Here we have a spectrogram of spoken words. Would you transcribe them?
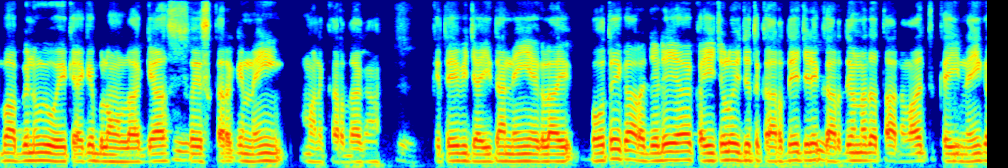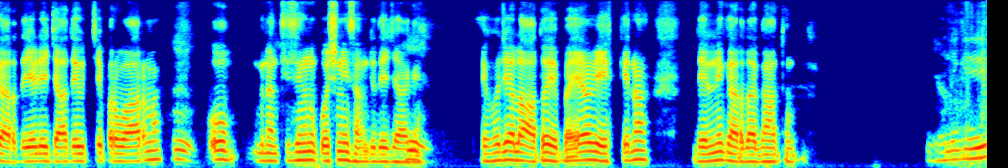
ਬਾਬੇ ਨੂੰ ਵੀ ਹੋਏ ਕਹਿ ਕੇ ਬੁਲਾਉਣ ਲੱਗ ਗਿਆ। ਸੋ ਇਸ ਕਰਕੇ ਨਹੀਂ ਮਨ ਕਰਦਾਗਾ। ਕਿਤੇ ਵੀ ਜਾਈਦਾ ਨਹੀਂ ਅਗਲਾ ਬਹੁਤੇ ਘਰ ਜਿਹੜੇ ਆ ਕਈ ਚਲੋ ਇੱਜ਼ਤ ਕਰਦੇ ਜਿਹੜੇ। ਕਰਦੇ ਉਹਨਾਂ ਦਾ ਧੰਨਵਾਦ ਕਈ ਨਹੀਂ ਕਰਦੇ। ਜਿਹੜੇ ਜ਼ਿਆਦਾ ਉੱਚੇ ਪਰਿਵਾਰ ਨਾ। ਉਹ ਗ੍ਰੰਥੀ ਸਿੰਘ ਨੂੰ ਕੁਝ ਨਹੀਂ ਸਮਝਦੇ ਜਾ ਕੇ। ਇਹੋ ਜਿਹੇ ਹਾਲਾਤ ਹੋਏ ਪਏ ਆ ਵੇਖ ਕੇ ਨਾ ਦਿਲ ਨਹੀਂ ਕਰਦਾ ਗਾਂ ਤੋਂ। ਯਾਨੀ ਕਿ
